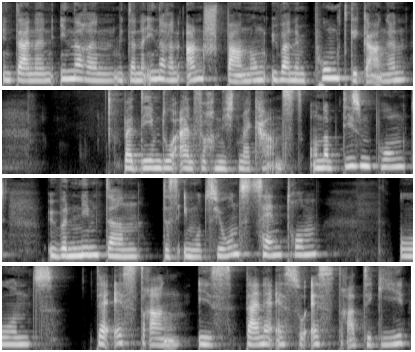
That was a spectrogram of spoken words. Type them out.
in deinen inneren, mit deiner inneren Anspannung über einen Punkt gegangen, bei dem du einfach nicht mehr kannst. Und ab diesem Punkt übernimmt dann das Emotionszentrum und der Essdrang ist deine SOS-Strategie,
